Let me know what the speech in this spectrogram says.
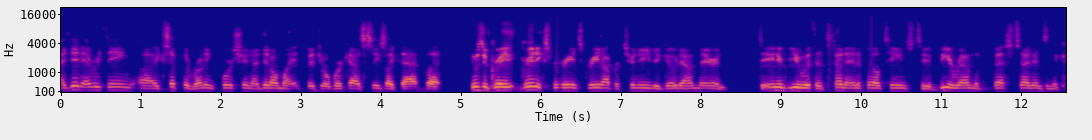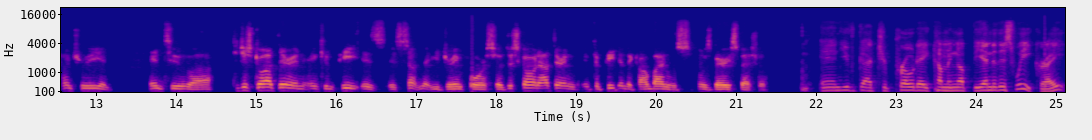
I did everything uh, except the running portion. I did all my individual workouts, things like that. But it was a great great experience, great opportunity to go down there and to interview with a ton of NFL teams, to be around the best tight ends in the country, and and to uh, to just go out there and, and, compete is is something that you dream for. So just going out there and, and competing in the combine was was very special. And you've got your pro day coming up the end of this week, right?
